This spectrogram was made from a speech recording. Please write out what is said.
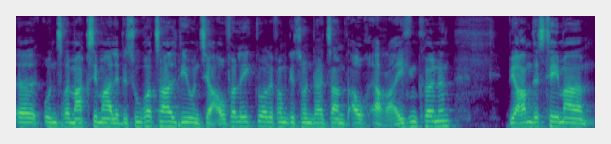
äh, unsere maximale Besucherzahl, die uns ja auferlegt wurde vom Gesundheitsamt, auch erreichen können. Wir haben das Thema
